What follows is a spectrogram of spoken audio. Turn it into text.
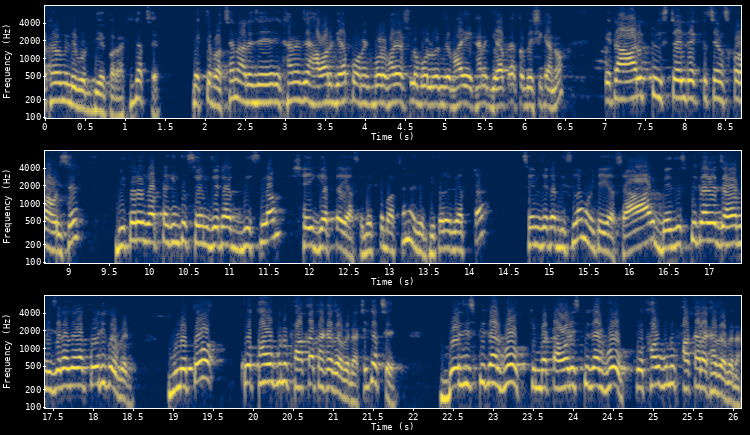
আঠারো মিলি বোর্ড দিয়ে করা, ঠিক আছে? দেখতে পাচ্ছেন। আর এই যে এখানে যে হাওয়ার গ্যাপ, অনেক বড় ভাই আসলে বলবেন যে, ভাই, এখানে গ্যাপ এত বেশি কেন? এটা আর একটু স্টাইলটা একটু চেঞ্জ করা হয়েছে। ভিতরের গ্যাপটা কিন্তু সেম যেটা দিছিলাম, সেই গ্যাপটাই আছে। দেখতে পাচ্ছেন? এই যে ভিতরের গ্যাপটা সেম যেটা দিছিলাম, ওইটাই আছে। আর বেজ স্পিকারে যারা, নিজেরা যারা তৈরি করবেন, মূলত কোথাও কোনো ফাঁকা থাকা যাবে না, ঠিক আছে? বেজ স্পিকার হোক কিংবা টাওয়ার স্পিকার হোক, কোথাও কোনো ফাঁকা রাখা যাবে না।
